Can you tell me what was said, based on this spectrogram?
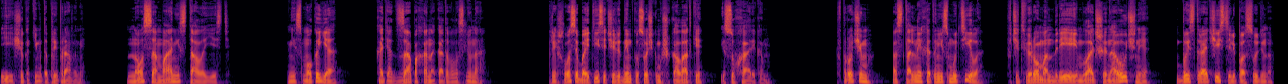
и еще какими-то приправами. Но сама не стала есть. Не смог и я, хотя от запаха накатывала слюна. Пришлось обойтись очередным кусочком шоколадки и сухариком. Впрочем, остальных это не смутило. Вчетвером Андрей и младшие научные быстро очистили посудину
